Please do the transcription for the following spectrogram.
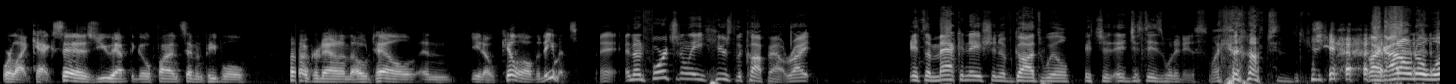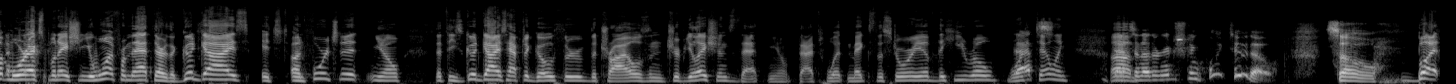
where like Keck says you have to go find seven people hunker down in the hotel and you know kill all the demons And unfortunately, here's the cop out, right? It's a machination of God's will. It's just, it just is what it is. Like, I'm just- yeah like I don't know what more explanation you want from that. They're the good guys. It's unfortunate, you know, that these good guys have to go through the trials and tribulations. That you know, that's what makes the story of the hero worth That's- telling. that's Um, another interesting point too though So but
